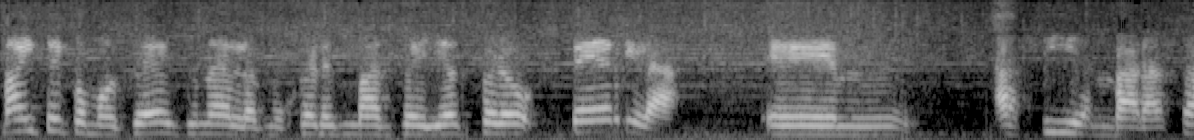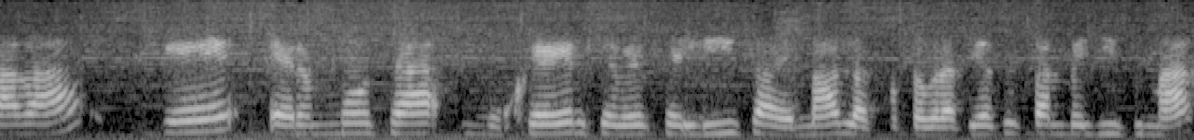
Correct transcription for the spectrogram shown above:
Maite, como sea, es una de las mujeres más bellas, pero verla eh, así embarazada, qué hermosa mujer, se ve feliz, además las fotografías están bellísimas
